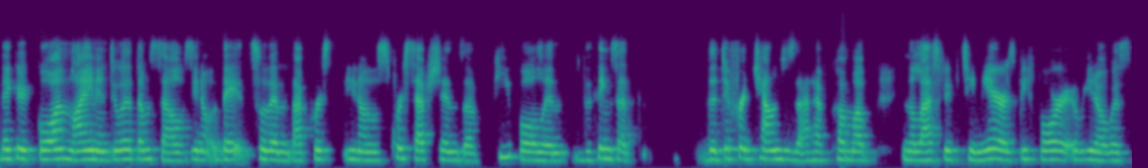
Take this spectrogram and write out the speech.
they could go online and do it themselves you know they so then that person you know those perceptions of people and the things that the different challenges that have come up in the last 15 years before you know was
